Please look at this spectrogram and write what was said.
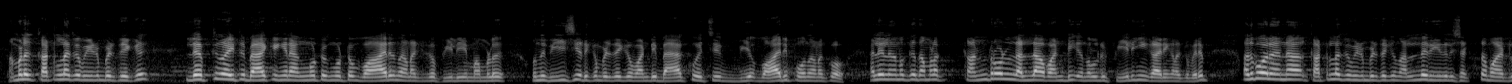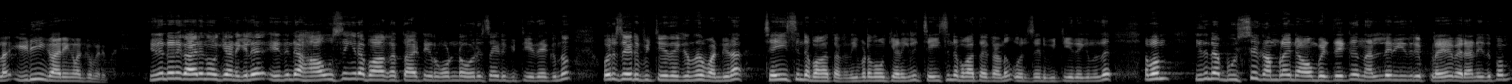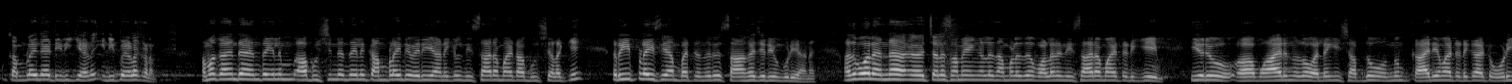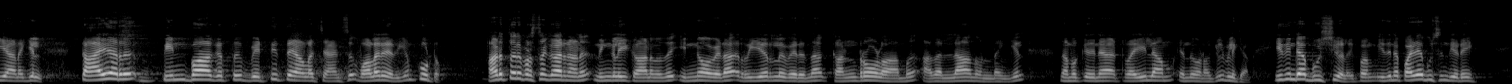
നമ്മൾ കട്ടലൊക്കെ വീഴുമ്പോഴത്തേക്ക് ലെഫ്റ്റ് റൈറ്റ് ബാക്ക് ഇങ്ങനെ അങ്ങോട്ടും ഇങ്ങോട്ടും വാരുന്ന കണക്കൊക്കെ ഫീൽ ചെയ്യും. നമ്മൾ ഒന്ന് വീശി എടുക്കുമ്പോഴത്തേക്ക് വണ്ടി ബാക്ക് വെച്ച് വാരി വാരിപ്പോകുന്ന കണക്കോ അല്ലെങ്കിൽ നമുക്ക് നമ്മളെ കൺട്രോളിലല്ല വണ്ടി എന്നുള്ളൊരു ഫീലിങ്ങും കാര്യങ്ങളൊക്കെ വരും. അതുപോലെ തന്നെ കട്ടലൊക്കെ വീഴുമ്പോഴത്തേക്ക് നല്ല രീതിയിൽ ശക്തമായിട്ടുള്ള ഇടിയും കാര്യങ്ങളൊക്കെ വരും. ഇതിന്റെ ഒരു കാര്യം നോക്കുകയാണെങ്കിൽ ഇതിന്റെ ഹൗസിങ്ങിന്റെ ഭാഗത്തായിട്ട് ഈ റോഡിന്റെ ഒരു സൈഡ് ഫിറ്റ് ചെയ്തേക്കുന്നു. ഒരു സൈഡ് ഫിറ്റ് ചെയ്തേക്കുന്നത് വണ്ടിയുടെ ചെയ്സിന്റെ ഭാഗത്തായിട്ടാണ്. ഇവിടെ നോക്കുകയാണെങ്കിൽ ചെയ്സിന്റെ ഭാഗത്തായിട്ടാണ് ഒരു സൈഡ് ഫിറ്റ് ചെയ്തേക്കുന്നത്. അപ്പം ഇതിന്റെ ബുഷ് കംപ്ലൈന്റ് ആകുമ്പോഴത്തേക്ക് നല്ല രീതിയിൽ പ്ലേ വരാൻ ഇതിപ്പം കംപ്ലൈന്റ് ആയിട്ട് ഇരിക്കുകയാണ്. ഇനിയിപ്പോൾ ഇളക്കണം. നമുക്ക് അതിന്റെ എന്തെങ്കിലും ആ ബുഷിന്റെ എന്തെങ്കിലും കംപ്ലൈന്റ് വരികയാണെങ്കിൽ നിസ്സാരമായിട്ട് ആ ബുഷ് ഇളക്കി റീപ്ലേസ് ചെയ്യാൻ പറ്റുന്നൊരു സാഹചര്യവും കൂടിയാണ്. അതുപോലെ തന്നെ ചില സമയങ്ങളിൽ നമ്മളിത് വളരെ നിസ്സാരമായിട്ട് എടുക്കുകയും ഈ ഒരു വാരുന്നതോ അല്ലെങ്കിൽ ശബ്ദമോ ഒന്നും കാര്യമായിട്ട് എടുക്കാനായിട്ട് ഓടുകയാണെങ്കിൽ ടയർ പിൻഭാഗത്ത് വെട്ടിത്തേയുള്ള ചാൻസ് വളരെയധികം കൂട്ടും. അടുത്തൊരു പ്രശ്നക്കാരനാണ് നിങ്ങൾ ഈ കാണുന്നത്. ഇന്നോവയുടെ റിയറിൽ വരുന്ന കൺട്രോൾ ആം അതല്ല എന്നുണ്ടെങ്കിൽ നമുക്കിതിനെ ട്രെയിൽ ആം എന്ന് വേണമെങ്കിൽ വിളിക്കാം. ഇതിന്റെ ബുഷുകൾ ഇപ്പം ഇതിന്റെ പഴയ ബുഷ് എന്തിയടേ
